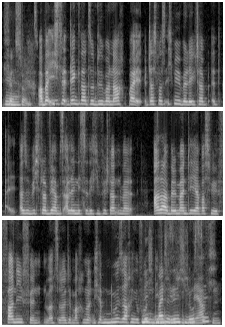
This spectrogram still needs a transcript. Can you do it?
ich finde es ja. schon. Aber ich denke gerade so drüber nach, weil das, was ich mir überlegt habe, äh, also ich glaube, wir haben es alle nicht so richtig verstanden, weil Annabelle meinte ja, was wir funny finden, was Leute machen. Und ich habe nur Sachen gefunden, nicht, die meinte sie nicht lustig? nerven.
